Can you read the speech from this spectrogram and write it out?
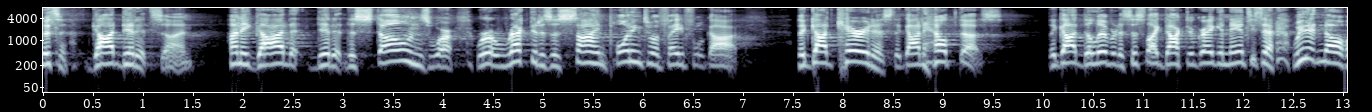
Listen, God did it, son. Honey, God did it. The stones were, were erected as a sign pointing to a faithful God. That God carried us, that God helped us, that God delivered us. Just like Dr. Greg and Nancy said, we didn't know,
